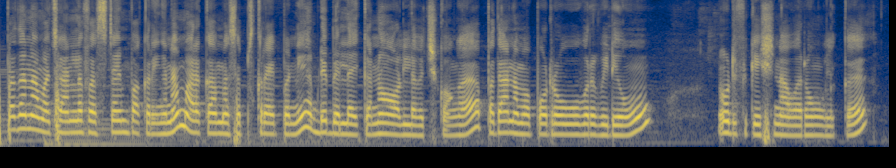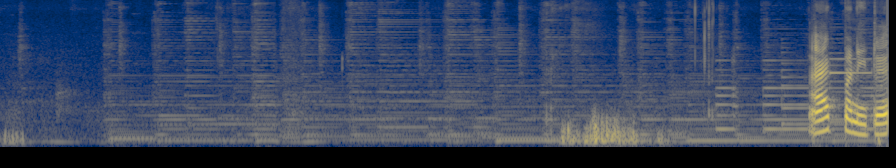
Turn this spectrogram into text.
இப்போ தான் நம்ம சேனலை ஃபஸ்ட் டைம் பார்க்குறீங்கன்னா மறக்காமல் சப்ஸ்கிரைப் பண்ணி அப்படியே பெல் ஐக்கனும் ஆலில் வச்சுக்கோங்க. அப்போ தான் நம்ம போடுற ஒவ்வொரு வீடியோவும் நோட்டிஃபிகேஷனாக வரும் உங்களுக்கு. ஆட் பண்ணிவிட்டு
